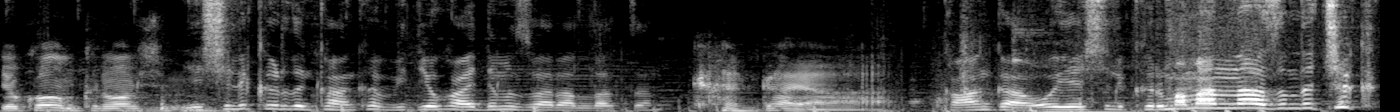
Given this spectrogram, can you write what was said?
Yok oğlum kırmam şimdi. Yeşili kırdın kanka. Video kaydımız var Allah'tan. Kanka ya. Kanka o yeşili kırmaman lazım da çık.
